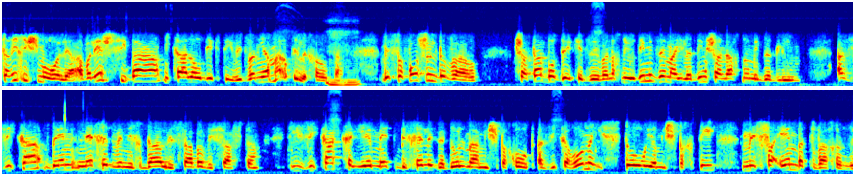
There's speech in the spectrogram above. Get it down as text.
צריך לשמור עליה, אבל יש סיבה, נקרא לה אובייקטיבית, ואני אמרתי לך אותה. Mm-hmm. בסופו של דבר, כשאתה בודק את זה, ואנחנו יודעים את זה מהילדים שאנחנו מגדלים, הזיקה בין נכד ונכדה לסבא וסבתא היא זיקה קיימת בחלק גדול מהמשפחות. הזיכרון ההיסטורי המשפחתי מפעם בטווח הזה.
